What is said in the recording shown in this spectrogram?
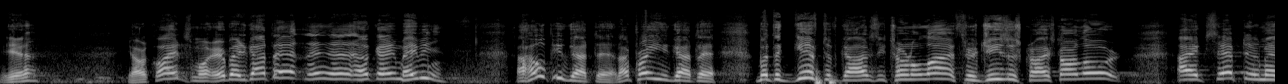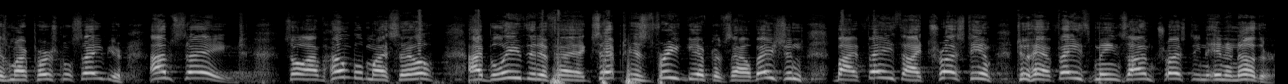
Yeah? Y'all are quiet this morning. Everybody's got that? Eh, okay, maybe. I hope you got that. I pray you got that. But the gift of God is eternal life through Jesus Christ our Lord. I accept him as my personal Savior. I'm saved. So I've humbled myself. I believe that if I accept his free gift of salvation by faith, I trust him. To have faith means I'm trusting in another.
